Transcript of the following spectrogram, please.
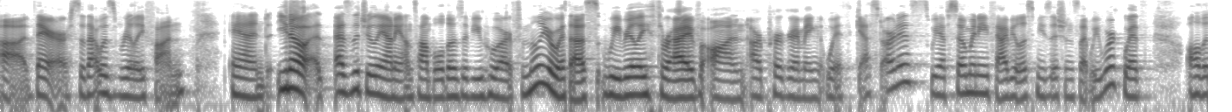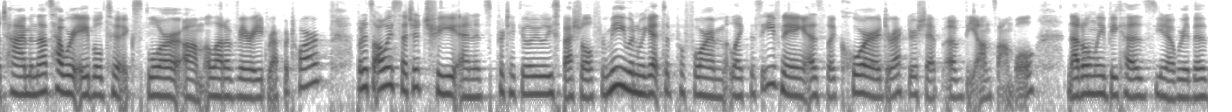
uh, there. So that was really fun. And, you know, as the Juliani Ensemble, those of you who are familiar with us, we really thrive on our programming with guest artists. We have so many fabulous musicians that we work with all the time, and that's how we're able to explore um, a lot of varied repertoire. But it's always such a treat, and it's particularly special for me when we get to perform like this evening as the core directorship of the ensemble. Not only because you know we're the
